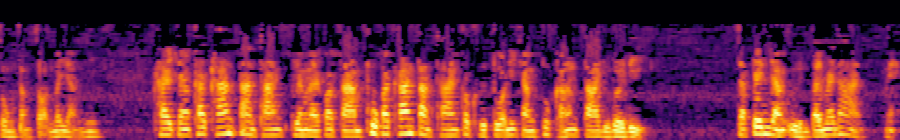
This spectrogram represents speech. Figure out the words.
ทรงสั่งสอนมาอย่างนี้ ใครจะคัดค้านต้านทานเพียงไรก็ตาม ผู้คัดค้านต้านทานก็คือตัวอนิจจังทุกขังอนัตตาอยู่โดยดี จะเป็นอย่างอื่นไปไม่ได้เนี่ย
